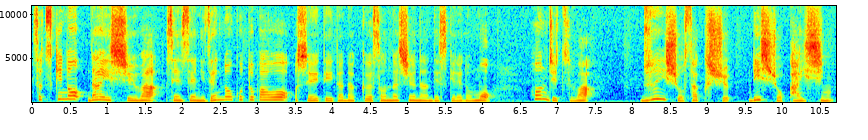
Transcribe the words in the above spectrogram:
さあ月の第1週は先生に禅の言葉を教えていただくそんな週なんですけれども本日は随所搾取立所改心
